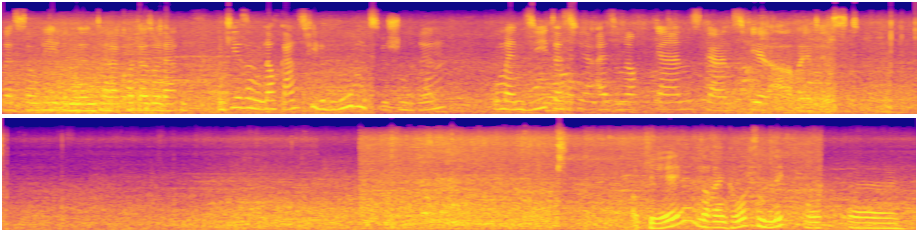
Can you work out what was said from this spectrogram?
restaurierenden Terrakotta-Soldaten. Und hier sind noch ganz viele Gruben zwischendrin, wo man sieht, dass hier also noch ganz, ganz viel Arbeit ist. Okay, noch einen kurzen Blick auf äh,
